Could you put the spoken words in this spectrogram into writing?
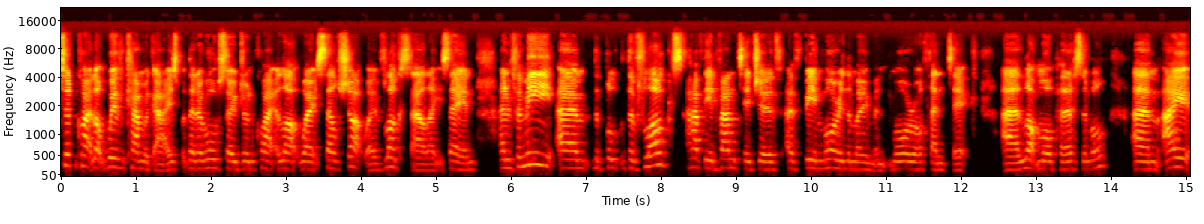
done quite a lot with camera guys, but then I've also done quite a lot where it's self shot, where vlog style, like you're saying. and for me, um, the the vlogs have the advantage of of being more in the moment, more authentic, a lot more personable. Um, I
